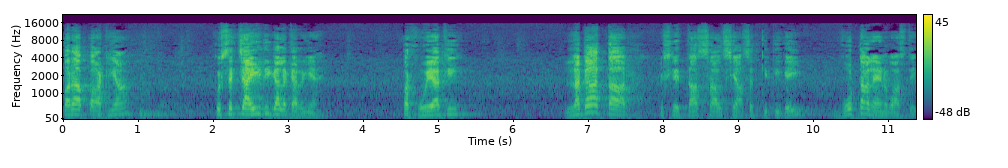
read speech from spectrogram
ਪਰ ਆ ਪਾਰਟੀਆਂ ਕੋਈ ਸੱਚਾਈ ਦੀ ਗੱਲ ਕਰ ਰਹੀਆਂ ਪਰ ਹੋਇਆ ਕੀ? ਲਗਾਤਾਰ ਪਿਛਲੇ 10 ਸਾਲ ਸਿਆਸਤ ਕੀਤੀ ਗਈ ਵੋਟਾਂ ਲੈਣ ਵਾਸਤੇ।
